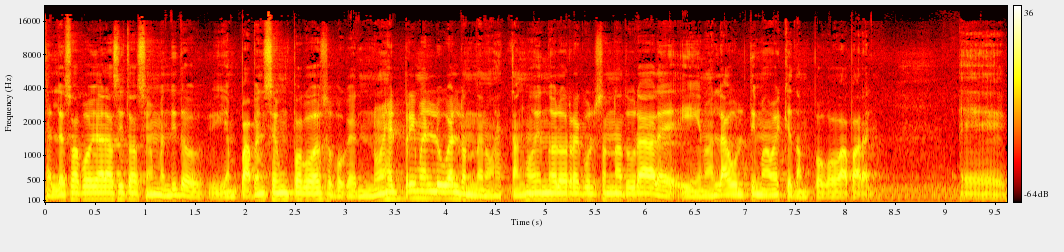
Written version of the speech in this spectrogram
denle su apoyo a la situación, bendito. Y empápense un poco de eso, porque no es el primer lugar donde nos están jodiendo los recursos naturales y no es la última vez que tampoco va a parar. Eh,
